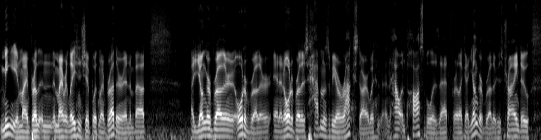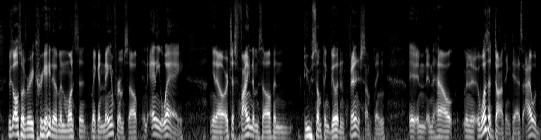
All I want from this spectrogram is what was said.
me and my brother and, and my relationship with my brother and about a younger brother and an older brother, and an older brother just happens to be a rock star. And how impossible is that for like a younger brother who's trying to, who's also very creative and wants to make a name for himself in any way, you know, or just find himself and do something good and finish something. And, and how I mean, it was a daunting task. I would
